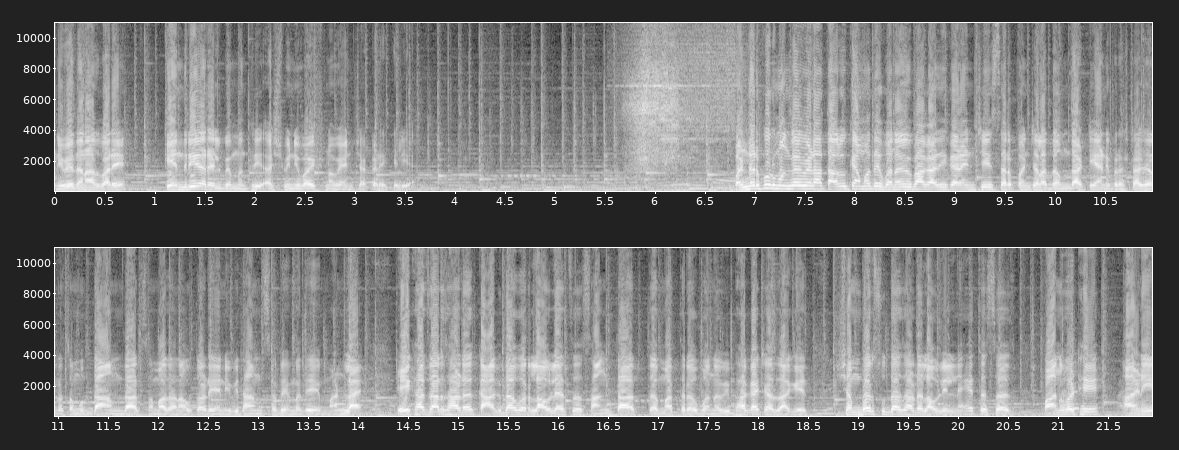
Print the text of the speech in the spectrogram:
निवेदनाद्वारे केंद्रीय रेल्वे मंत्री अश्विनी वैष्णव यांच्याकडे केली आहे. पंढरपूर मंगळवेढा तालुक्यामध्ये वनविभाग अधिकाऱ्यांची सरपंचाला दमदाटी आणि भ्रष्टाचाराचा मुद्दा आमदार समाधान अवताडे यांनी विधानसभेमध्ये मांडलाय. एक हजार झाडं कागदावर लावल्याचं सांगतात मात्र वनविभागाच्या जागेत शंभर सुद्धा झाडं लावलेली नाही तसंच पानवठे आणि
